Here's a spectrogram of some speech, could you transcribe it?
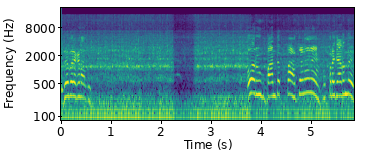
ਉਹਦੇ ਪਰ ਖੜਾ ਤੂੰ। ਉਹ ਰੁਕ ਬੰਦ ਭੱਜ ਦੇਣਾ ਨੇ ਉੱਪਰ ਚੜਨ ਦੇ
